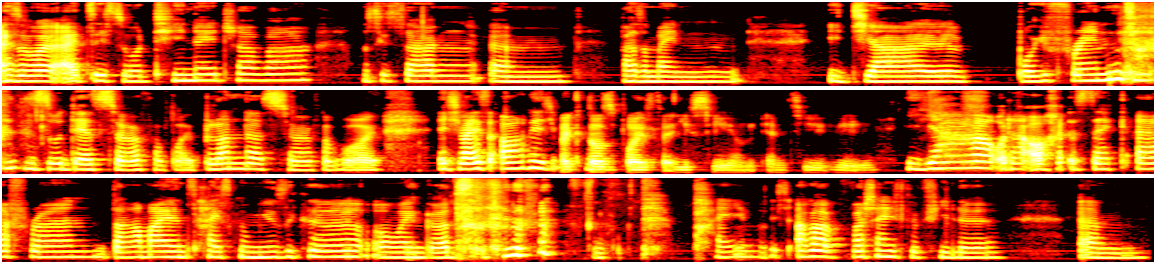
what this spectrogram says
also als ich so Teenager war, muss ich sagen, ähm, war so mein Ideal Boyfriend, so der Surferboy, blonder Surferboy. Ich weiß auch nicht. Like those boys that you see on MTV. Ja, oder auch Zac Efron, damals High School Musical. Oh mein Gott. peinlich. Aber wahrscheinlich für viele ähm,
